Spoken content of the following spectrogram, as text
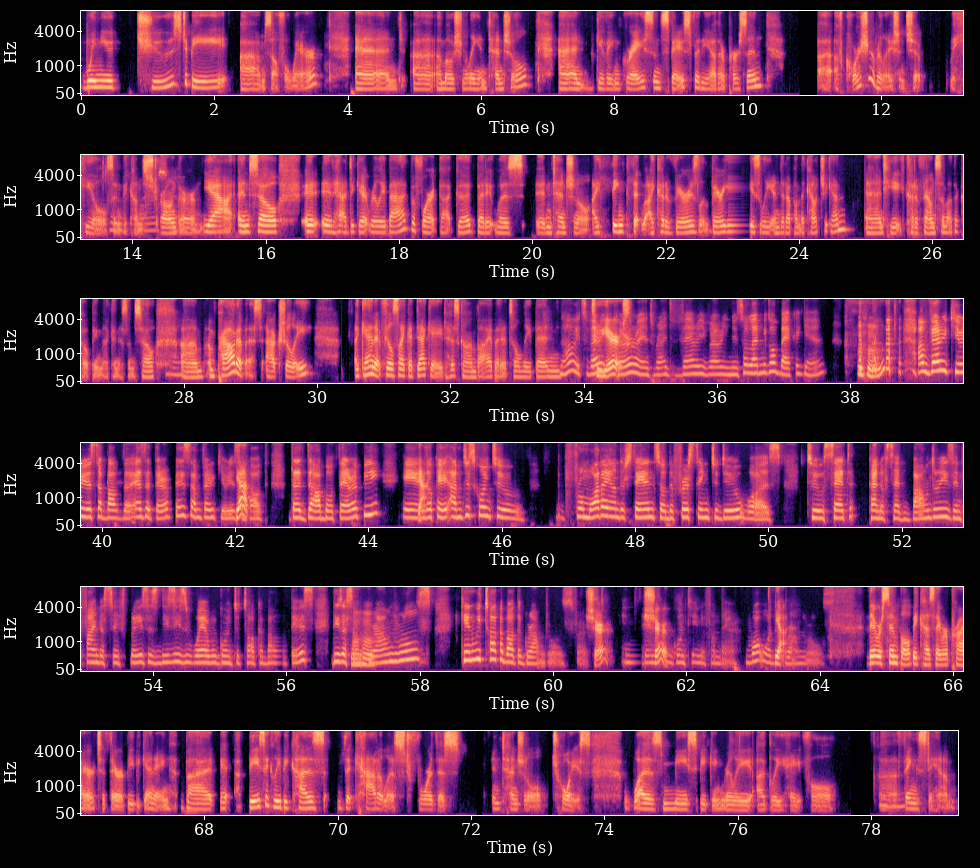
when you choose to be um, self aware and uh, emotionally intentional and giving grace and space for the other person, uh, of course, your relationship heals and becomes stronger. Yeah. And so it, it had to get really bad before it got good, but it was intentional. I think that I could have very, very easily ended up on the couch again and he could have found some other coping mechanism. So um, I'm proud of us actually. Again, it feels like a decade has gone by, but it's only been no, it's very two years. current, right? Very, very new. So let me go back again. Mm-hmm. I'm very curious about the as a therapist. I'm very curious yeah. about the double therapy. And yeah. okay, I'm just going to, from what I understand. So the first thing to do was to set kind of set boundaries and find a safe places. This is where we're going to talk about this. These are some mm-hmm. ground rules. Can we talk about the ground rules first? Sure. sure. Continue from there. What were the yeah. ground rules? they were simple because they were prior to therapy beginning, but it, basically because the catalyst for this intentional choice was me speaking really ugly, hateful uh, mm-hmm. things to him.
